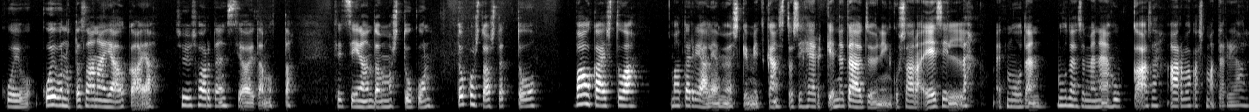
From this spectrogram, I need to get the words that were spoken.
kuivu, kuivunutta sananjalkaa ja syyshortensioita, mutta sitten siinä on tuommoista tukun, tukusta ostettua valkaistua materiaalia myöskin, mitkä on tosi herkkiä. Ne täytyy niin kuin saada esille et muuten, muuten se menee hukkaan se arvokas materiaali.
